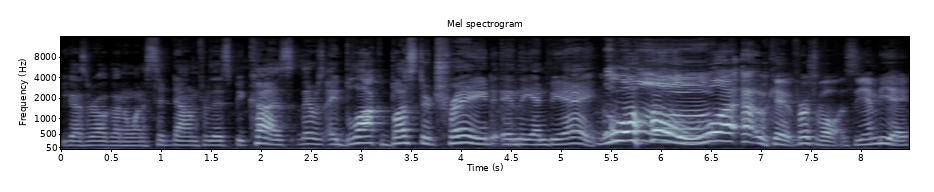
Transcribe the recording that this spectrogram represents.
you guys are all going to want to sit down for this because there was a blockbuster trade in the NBA. Whoa! What? Uh, Okay, first of all, it's the NBA,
